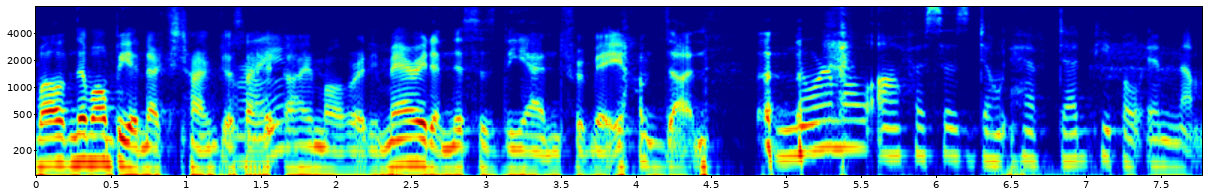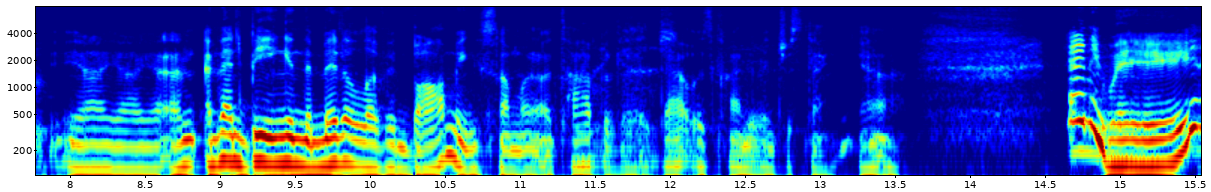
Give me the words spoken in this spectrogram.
Well, there won't be a next time because right? I'm already married, and this is the end for me. I'm done. Normal offices don't have dead people in them. Yeah, yeah, yeah. And, and then being in the middle of embalming someone on top oh of gosh. it, that was kind of interesting. Yeah. Anyway,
